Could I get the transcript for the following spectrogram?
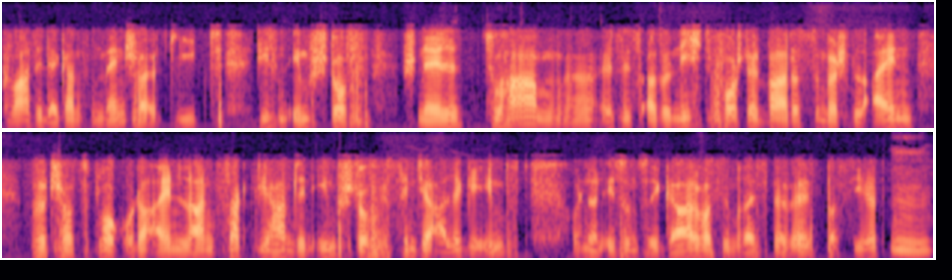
quasi der ganzen Menschheit liegt, diesen Impfstoff schnell zu haben. Es ist also nicht vorstellbar, dass zum Beispiel ein Wirtschaftsblock oder ein Land sagt, wir haben den Impfstoff, wir sind ja alle geimpft und dann ist uns egal, was im Rest der Welt passiert. Mhm.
